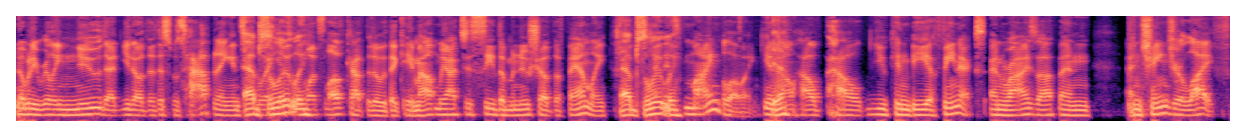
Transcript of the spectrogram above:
nobody really knew that you know that this was happening until Absolutely. until what's love got to do with it came out, and we actually see the minutia of the family. Absolutely. Mind blowing. You Yeah. know how how you can be a phoenix and rise up and and change your life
